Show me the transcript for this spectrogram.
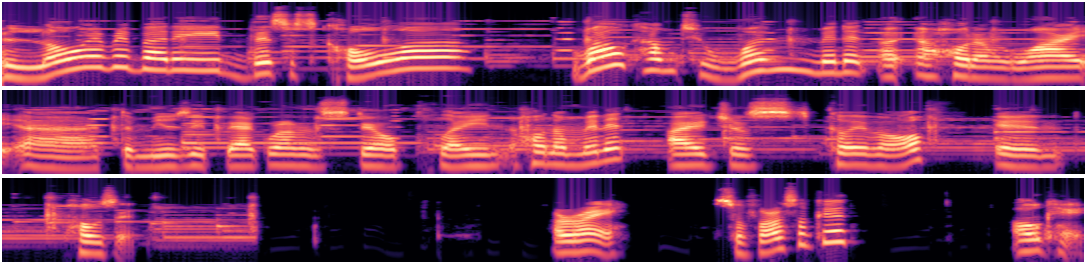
Hello, everybody. This is Cola. Welcome to one minute. Uh, uh, hold on, why uh, the music background is still playing? Hold on a minute. I just click it off and pause it. All right. So far, so good. Okay.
